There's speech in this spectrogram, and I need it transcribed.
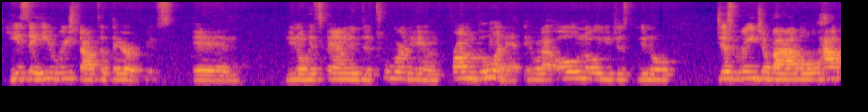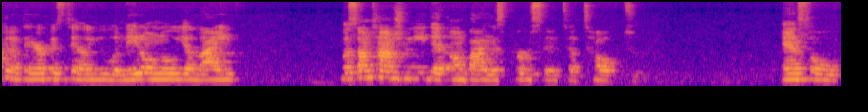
he said he reached out to therapists, and you know his family detoured him from doing that. They were like, "Oh no, you just you know, just read your Bible. How can a therapist tell you, and they don't know your life?" But sometimes you need that unbiased person to talk to. And so,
